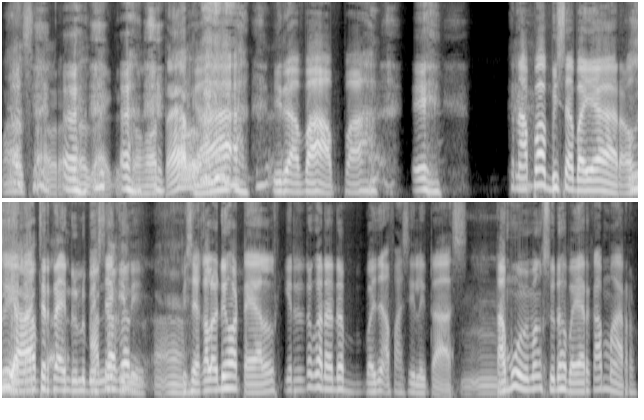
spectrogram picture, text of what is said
Masa orang sakit ke hotel? Enggak, tidak apa-apa. Eh, kenapa bisa bayar? Oke, Iya, ceritain dulu biasanya kan, gini. ah. Bisa kalau di hotel, kita itu kan ada banyak fasilitas. Mm-mm. Tamu memang sudah bayar kamar.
